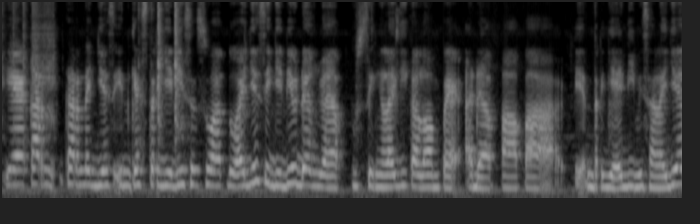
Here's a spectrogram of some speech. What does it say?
ya karena karena just in case terjadi sesuatu aja sih jadi udah nggak pusing lagi kalau sampai ada apa-apa yang terjadi misalnya aja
